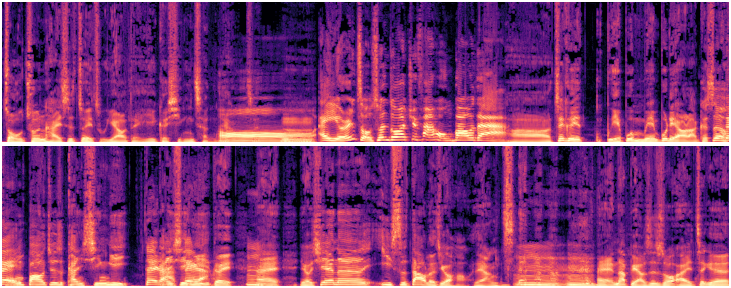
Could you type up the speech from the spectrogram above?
走村还是最主要的一个行程。哦，嗯，哎，有人走村都要去发红包的啊，这个也不免不了了。可是红包就是看心意，对，看心意，对，哎，有些呢。意识到了就好，这样子。嗯嗯，哎，那表示说，哎，这个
